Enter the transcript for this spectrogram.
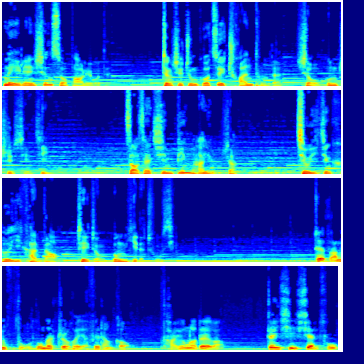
内联升所保留的，正是中国最传统的手工制鞋技艺。早在秦兵马俑上，就已经可以看到这种工艺的雏形。这咱们祖宗的智慧也非常高，采用了这个针细线粗，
